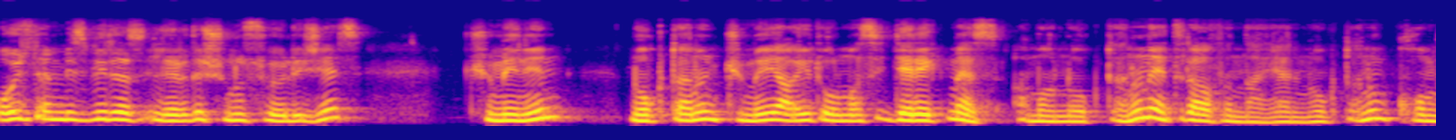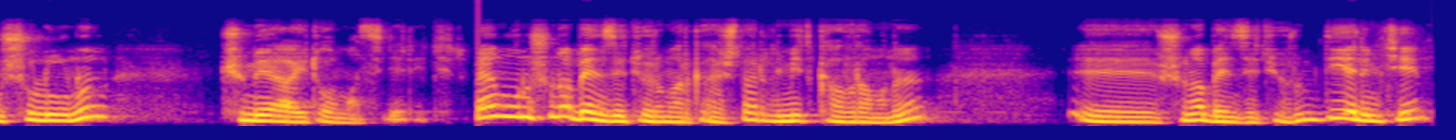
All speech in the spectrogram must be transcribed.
O yüzden biz biraz ileride şunu söyleyeceğiz. Kümenin noktanın kümeye ait olması gerekmez. Ama noktanın etrafından yani noktanın komşuluğunun kümeye ait olması gerekir. Ben bunu şuna benzetiyorum arkadaşlar. Limit kavramını e, şuna benzetiyorum. Diyelim ki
